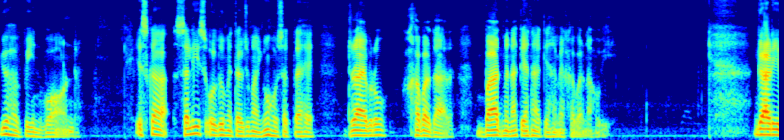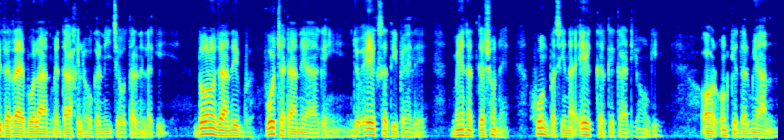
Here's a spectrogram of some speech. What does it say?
you have been warned इसका सलीस उर्दू में तर्जुमा यूँ हो सकता है, ड्राइवरों, खबरदार, बाद में न कहना कि हमें खबर ना हुई। गाड़ी दर्राए बोलान में दाखिल होकर नीचे उतरने लगी। दोनों जानब वो चटाने आ गईं, जो एक सदी पहले मेहनत कशों ने खून पसीना एक करके काटी होंगी, और उनके दरमियान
